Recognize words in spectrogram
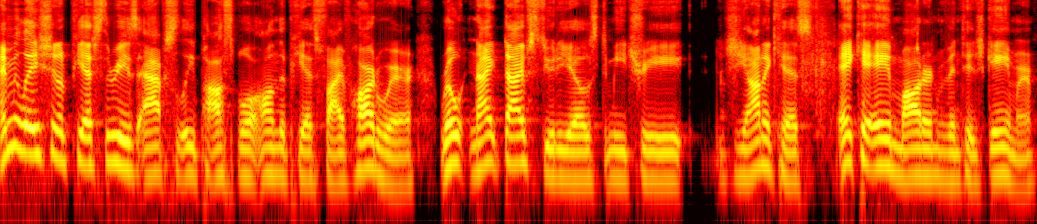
emulation of PS3 is absolutely possible on the PS5 hardware, wrote Nightdive Studios' Dimitri Giannakis, aka Modern Vintage Gamer.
